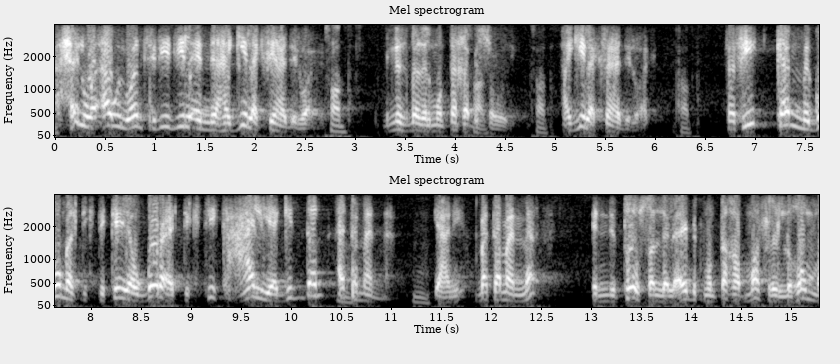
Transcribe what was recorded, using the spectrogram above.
حلوة قوي الوان 3 دي لأن هجي لك فيها دلوقتي. اتفضل. بالنسبة للمنتخب. السعودي. اتفضل. هجي لك فيها دلوقتي. اتفضل. ففي كم جمل تكتيكية وجرعة تكتيك عالية جدا أتمنى. يعني بتمنى إن توصل للعيبة منتخب مصر اللي هم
